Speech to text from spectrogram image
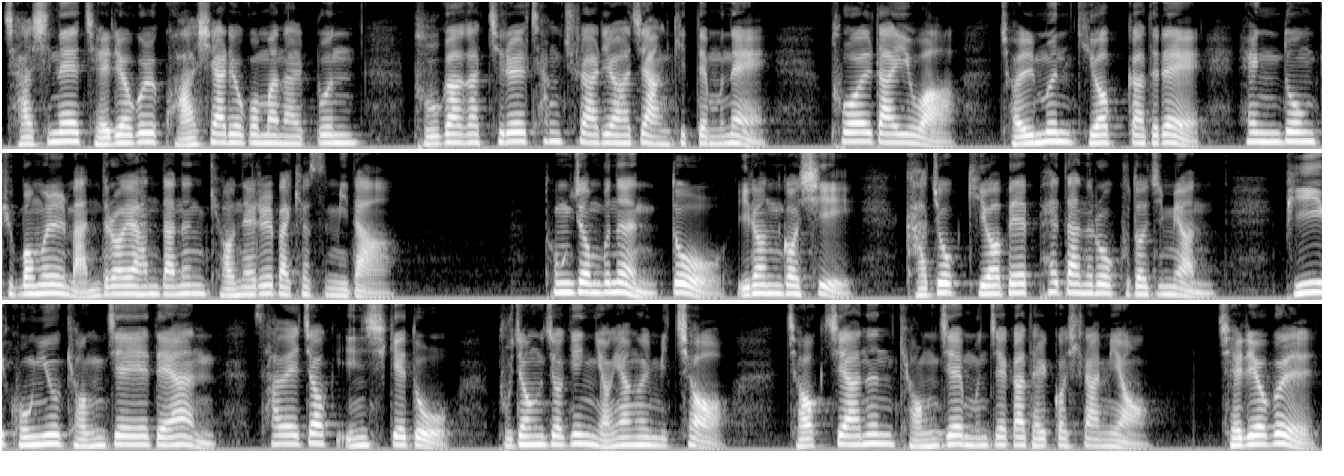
자신의 재력을 과시하려고만 할 뿐 부가가치를 창출하려 하지 않기 때문에 푸얼다이와 젊은 기업가들의 행동 규범을 만들어야 한다는 견해를 밝혔습니다. 통전부는 또 이런 것이 가족 기업의 폐단으로 굳어지면 비공유 경제에 대한 사회적 인식에도 부정적인 영향을 미쳐 적지 않은 경제 문제가 될 것이라며 재력을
